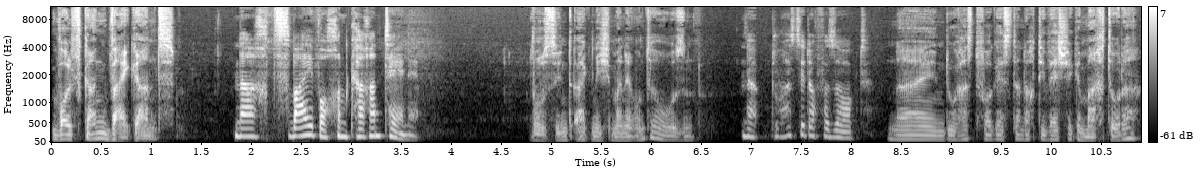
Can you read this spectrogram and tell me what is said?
Wolfgang Weigand. Nach zwei Wochen Quarantäne. Wo sind eigentlich meine Unterhosen? Na, du hast sie doch versorgt. Nein, du hast vorgestern doch die Wäsche gemacht, oder?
